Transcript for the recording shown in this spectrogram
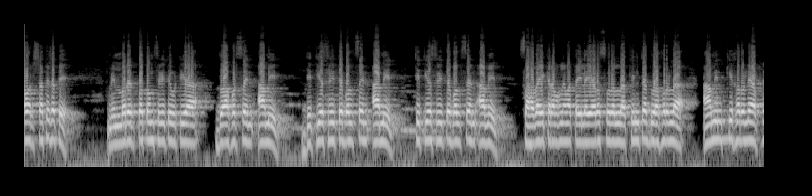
আওয়ার সাথে সাথে মেম্বারের প্রথম শ্রেণীতে উঠিয়া দোয়া করছেন, আমিন। দ্বিতীয় শ্রেণীতে বলছেন, আমিন। তৃতীয় শ্রেণীতে বলছেন, আমিন। সাহাবাই কারামা তাইলা রসুল্লাহ তিনটা দোয়া করলা। আমিন কি কারণে আপনি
